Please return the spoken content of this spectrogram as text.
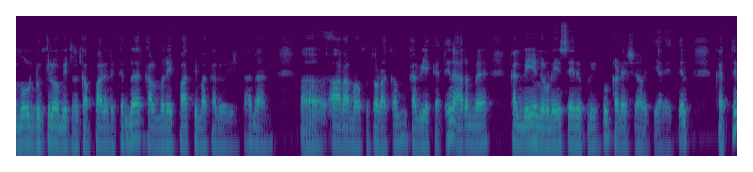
மூன்று கிலோமீட்டருக்கு அப்பால் இருக்கின்ற கல்முனை பாத்திமா கல்லூரியில் தான் நான் ஆறாம் வகுப்பு தொடக்கம் கல்வியை கற்றேன் ஆரம்ப கல்வியை எங்களுடைய சேனக்குடிப்பு கணேசனா வித்தியாலயத்தில் கற்று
